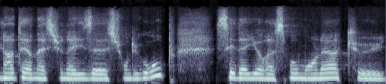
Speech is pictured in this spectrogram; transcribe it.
l'internationalisation du groupe. C'est d'ailleurs à ce moment-là qu'il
